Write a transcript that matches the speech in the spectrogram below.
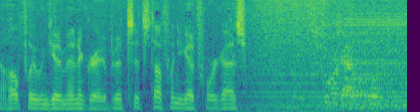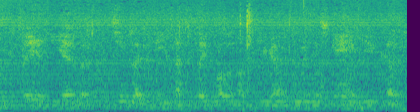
know, hopefully we can get him integrated. But it's it's tough when you got four guys. Score got a little late at the end, but it seems like the defense played well enough for you guys to win this game. Do you kind of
